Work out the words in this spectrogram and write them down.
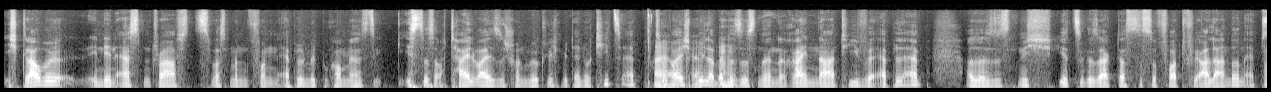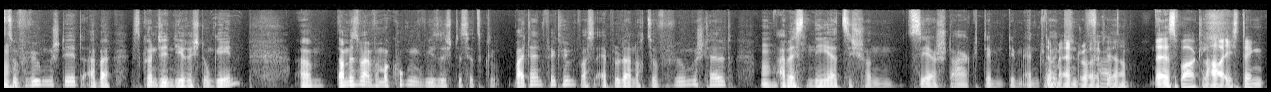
ich glaube, in den ersten Drafts, was man von Apple mitbekommen hat, ist das auch teilweise schon möglich mit der Notiz-App Ah zum ja, okay. Beispiel, aber Mhm. das ist eine rein native Apple-App. Also es ist nicht jetzt so gesagt, dass das sofort für alle anderen Apps Mhm. zur Verfügung steht, aber es könnte in die Richtung gehen. Ähm, da müssen wir einfach mal gucken, wie sich das jetzt weiterentwickelt, was Apple da noch zur Verfügung stellt. Mhm. Aber es nähert sich schon sehr stark dem, dem Android. Dem Android, Fall. ja. Es war klar, ich denke,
